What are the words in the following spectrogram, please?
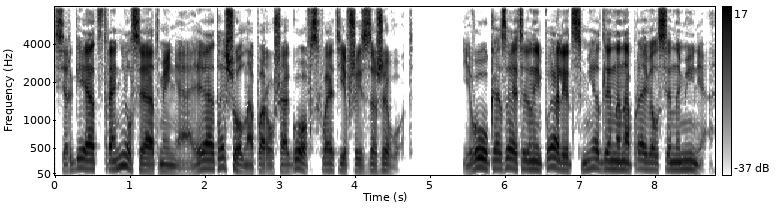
Сергей отстранился от меня и отошел на пару шагов, схватившись за живот. Его указательный палец медленно направился на меня,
